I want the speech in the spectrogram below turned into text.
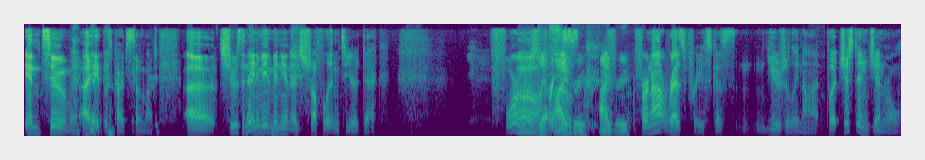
Entomb. I hate this card so much. Uh, choose an enemy minion and shuffle it into your deck. For most Oh, yeah, priests, I agree. I agree. for not res priest, because usually not, but just in general,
